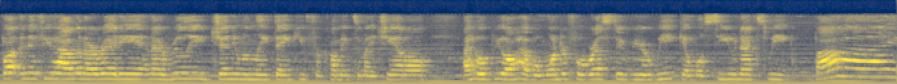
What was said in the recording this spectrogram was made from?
button if you haven't already. And I really genuinely thank you for coming to my channel. I hope you all have a wonderful rest of your week and we'll see you next week. Bye.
